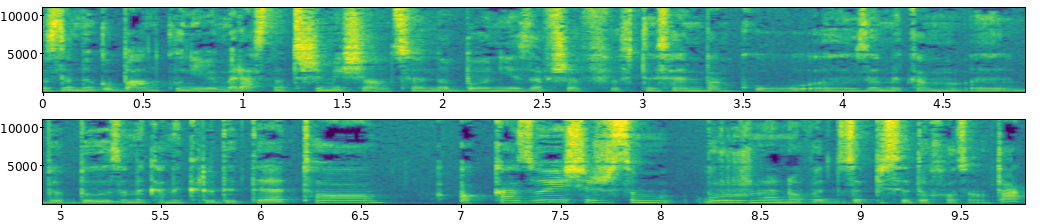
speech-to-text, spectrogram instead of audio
z danego banku, nie wiem, raz na trzy miesiące, no bo nie zawsze w, w tym samym banku e, zamykam, by- były zamykane kredyty, to okazuje się, że są różne nowe zapisy dochodzą, tak?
